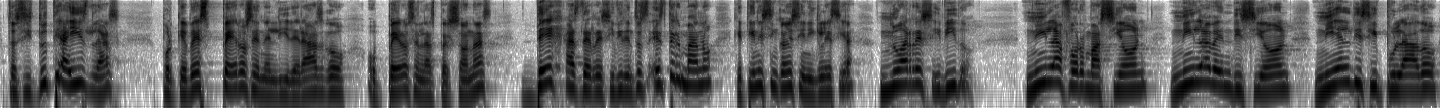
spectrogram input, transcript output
Entonces, si tú te aíslas porque ves peros en el liderazgo o peros en las personas, dejas de recibir. Entonces, este hermano que tiene cinco años en iglesia no ha recibido ni la formación, ni la bendición, ni el discipulado,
